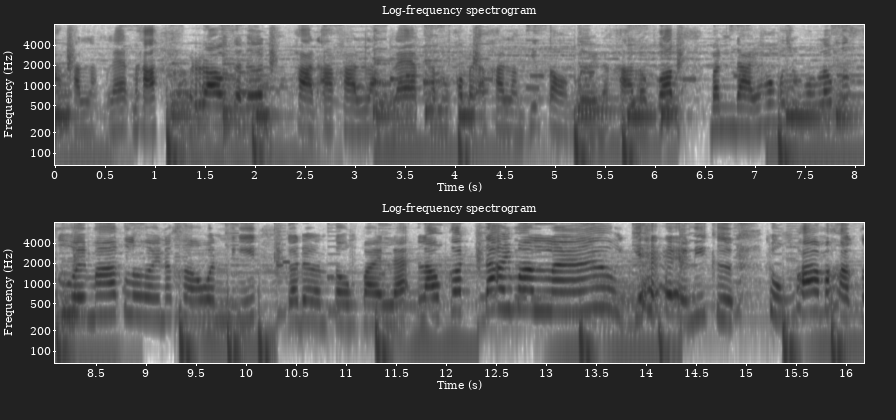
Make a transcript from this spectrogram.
อาคารหลังแรกนะคะ เราจะเดินผ่านอาคารหลังแรกทะลุเข้าไปอาคารหลังที่สองเลยนะคะ แล้วก็บันไดห้องประชุมของเราก็สวยมากเลยนะคะ วันนี้ก็เดินตรงไปและเราก็ได้มาแล้ว เย้ นี่คือถุงผ้ามหัศ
